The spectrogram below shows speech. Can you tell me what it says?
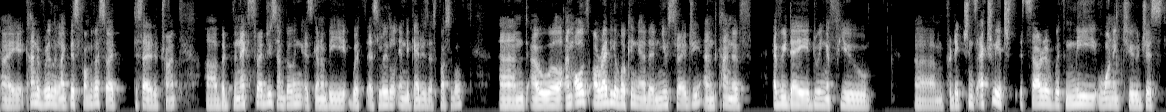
I kind of really like this formula, so I decided to try. Uh, but the next strategies I'm building is going to be with as little indicators as possible. And I will. I'm al- already looking at a new strategy and kind of every day doing a few um, predictions. Actually, it, it started with me wanting to just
